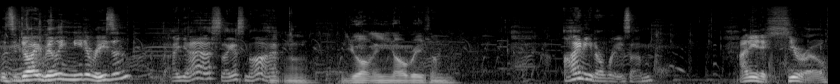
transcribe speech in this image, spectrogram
Is, do I really need a reason? I guess. I guess not. You don't need no reason. I need a reason. I need a hero.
